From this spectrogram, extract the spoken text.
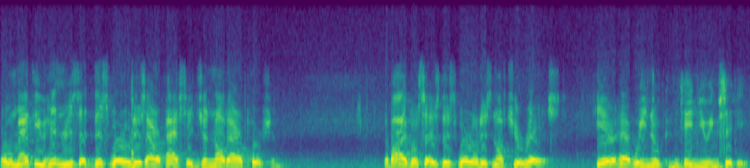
Old Matthew Henry said, This world is our passage and not our portion. The Bible says this world is not your rest. Here have we no continuing city.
